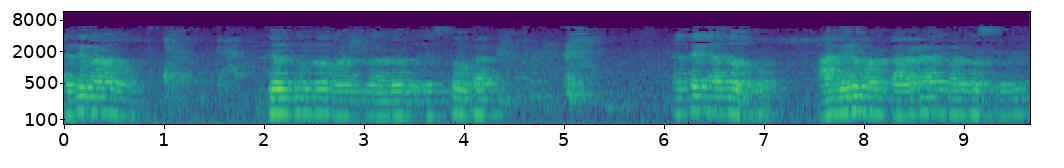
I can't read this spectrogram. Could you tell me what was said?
అది మనం జంతువులు మనుషులు అందరూ భుజిస్తూ ఉంటారు. అంతేకాదు ఆ నీరు మనం తాగడానికి మనకు వస్తుంది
